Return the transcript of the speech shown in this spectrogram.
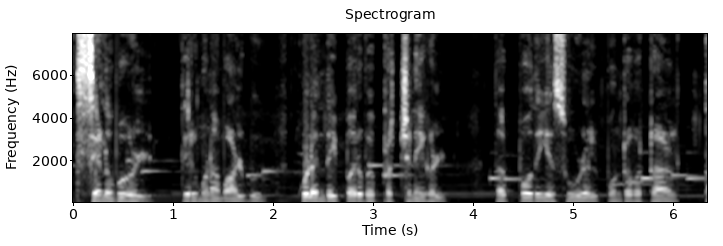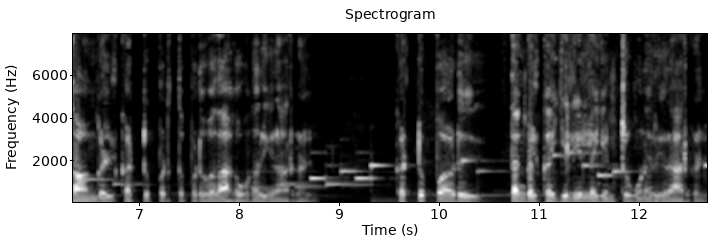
செலவுகள் திருமண வாழ்வு குழந்தை பருவ பிரச்சனைகள் தற்போதைய சூழல் போன்றவற்றால் தாங்கள் கட்டுப்படுத்தப்படுவதாக உணர்கிறார்கள். கட்டுப்பாடு தங்கள் கையில் இல்லை என்று உணர்கிறார்கள்.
